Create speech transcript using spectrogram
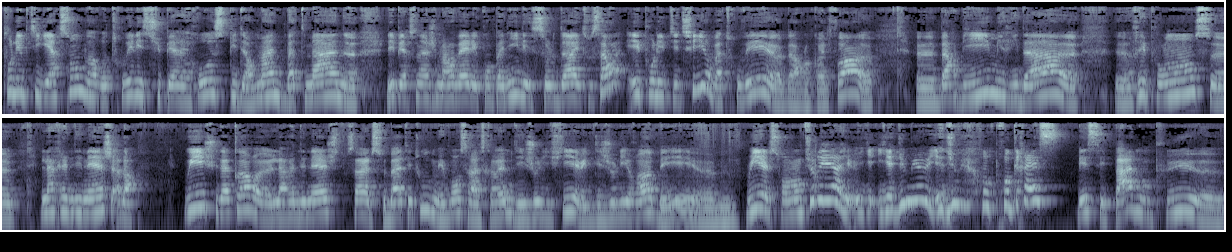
Pour les petits garçons, on va retrouver les super-héros, Spider-Man, Batman, euh, les personnages Marvel et compagnie, les soldats et tout ça. Et pour les petites filles, on va trouver, euh, bah, encore une fois, Barbie, Mérida, Réponse, La Reine des Neiges. Alors, oui, je suis d'accord, euh, la Reine des Neiges, tout ça, elles se battent et tout, mais bon, ça reste quand même des jolies filles avec des jolies robes et euh, oui, elles sont aventurières, il y, a du mieux, il y a du mieux, on progresse, mais c'est pas non plus, euh,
